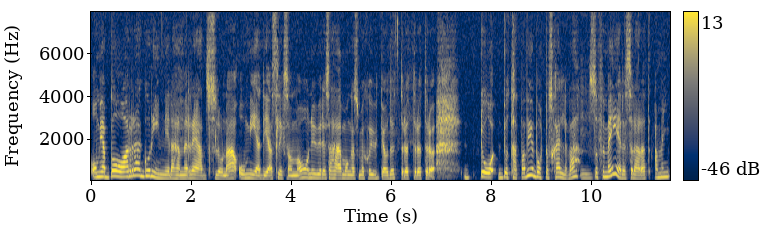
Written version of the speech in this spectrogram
Om jag bara går in i det här med rädslorna och medias liksom, åh nu är det så här många som är sjuka och dött, dött, dött, dött. Då, då tappar vi ju bort oss själva. Så för mig är det sådär att, ja men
